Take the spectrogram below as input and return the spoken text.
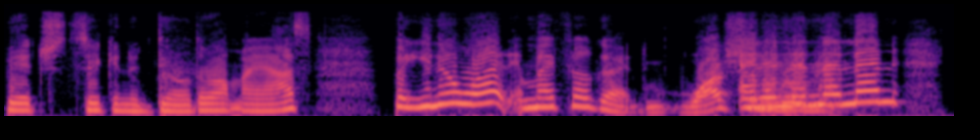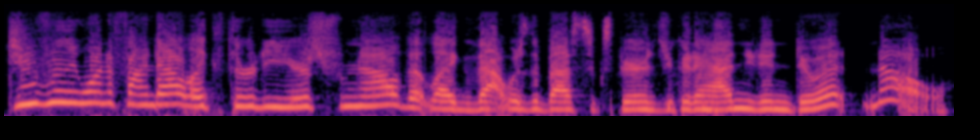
bitch sticking a dildo up my ass. But you know what? It might feel good. Watch the and, and, movie. and then, do you really want to find out like 30 years from now that like that was the best experience you could have had and you didn't do it? No.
